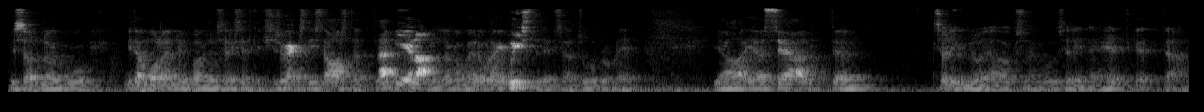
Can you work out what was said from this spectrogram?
mis on nagu, mida ma olen juba nüüd selleks hetkeks siis üheksateist aastat läbi elanud, aga ma ei ole kunagi mõistnud, et see on suur probleem. ja, ja sealt see oligi minu jaoks nagu selline hetk, et äh,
